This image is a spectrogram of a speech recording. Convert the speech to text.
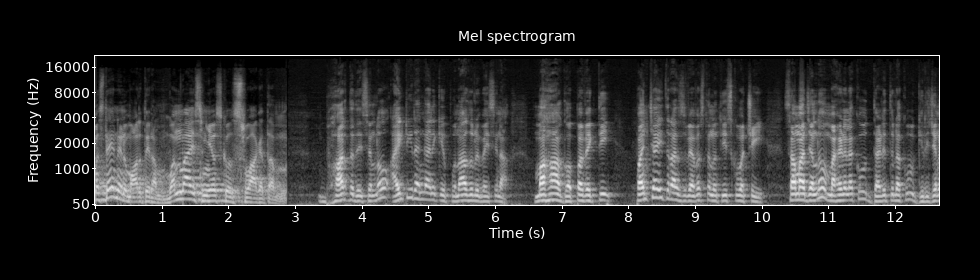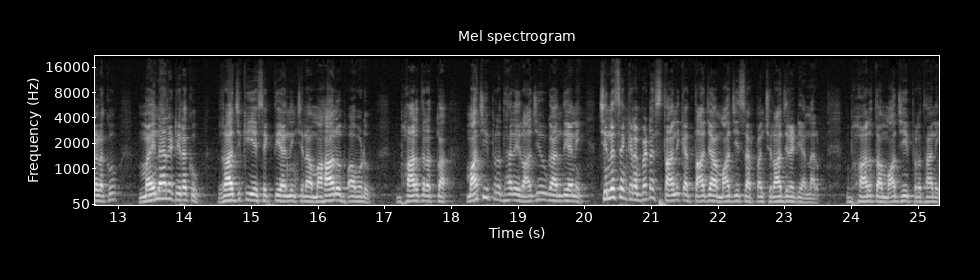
నమస్తే నేను మారుతీరామ్ వన్ వాయిస్ న్యూస్కు స్వాగతం. భారతదేశంలో ఐటీ రంగానికి పునాదులు వేసిన మహా గొప్ప వ్యక్తి పంచాయతీరాజ్ వ్యవస్థను తీసుకువచ్చి సమాజంలో మహిళలకు దళితులకు గిరిజనులకు మైనారిటీలకు రాజకీయ శక్తి అందించిన మహానుభావుడు భారతరత్న మాజీ ప్రధాని రాజీవ్ గాంధీ అని చిన్నశంకరంపేట స్థానిక తాజా మాజీ సర్పంచ్ రాజిరెడ్డి అన్నారు. భారత మాజీ ప్రధాని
